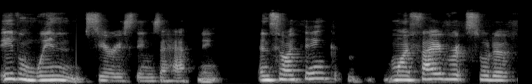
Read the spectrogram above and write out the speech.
even when serious things are happening. And so I think my favorite sort of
